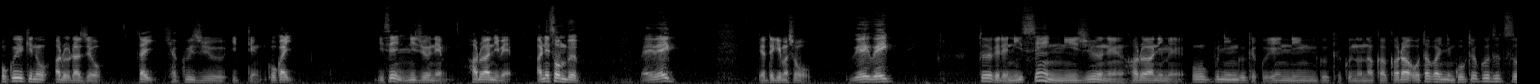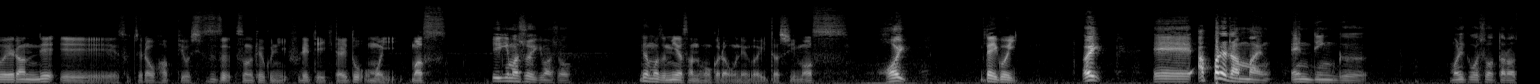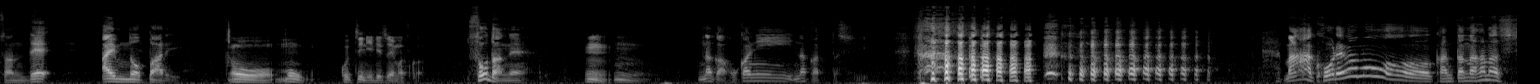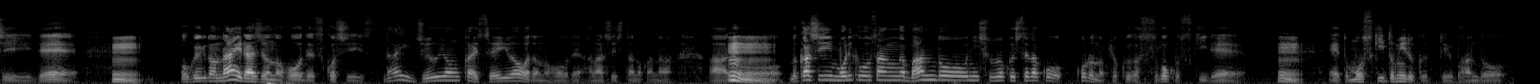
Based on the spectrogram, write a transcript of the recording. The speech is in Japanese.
奥行きのあるラジオ第111.5回。2020年春アニメアニソン部。ウェイウェイ。やっていきましょう。ウェイウェイ。というわけで2020年春アニメオープニング曲エンディング曲の中からお互いに5曲ずつを選んで、えーそちらを発表しつつその曲に触れていきたいと思います。行きましょう行きましょではまずみやさんの方からお願いいたします。うはい。第5位。はい。えー、あっぱれらんまんエンディング森久保祥太郎さんで「I'm Nobody おおもうこっちに入れちゃいますか」そうだね。うん。うん。なんか他になかったし。まあこれはもう簡単な話でうん。奥行きのないラジオの方で少し第14回声優アワードの方で話したのかな。あの、うんうん昔森久保さんがバンドに所属してた頃の曲がすごく好きで、うんえー、とモスキートミルクっていうバンド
